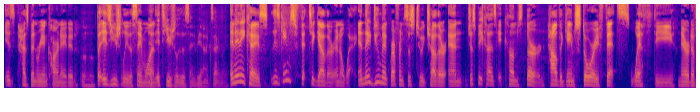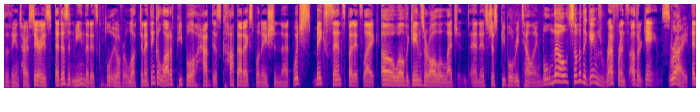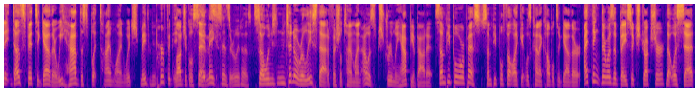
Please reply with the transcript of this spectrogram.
is has been reincarnated, mm-hmm. but is usually the same one. It- it's usually the same. Yeah, exactly. in any case, these games fit together in a way, and they do make references to each other. And just because it comes third, how the game's story fits with the narrative of the entire series, that doesn't mean that it's completely overlooked. And I think a lot of people have this cop out explanation that, which makes sense, but it's like, oh, well, the games are all a legend, and it's just people retelling. Well, no, some of the games reference other games. Right. And it does fit together. We had the split timeline, which made perfect It- logical sense. It makes sense. It really does. So when Nintendo released that official timeline, I was extremely happy about it. Some people were pissed. Some people felt like it was kind of cobbled together. I think there was a basic structure that was set.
